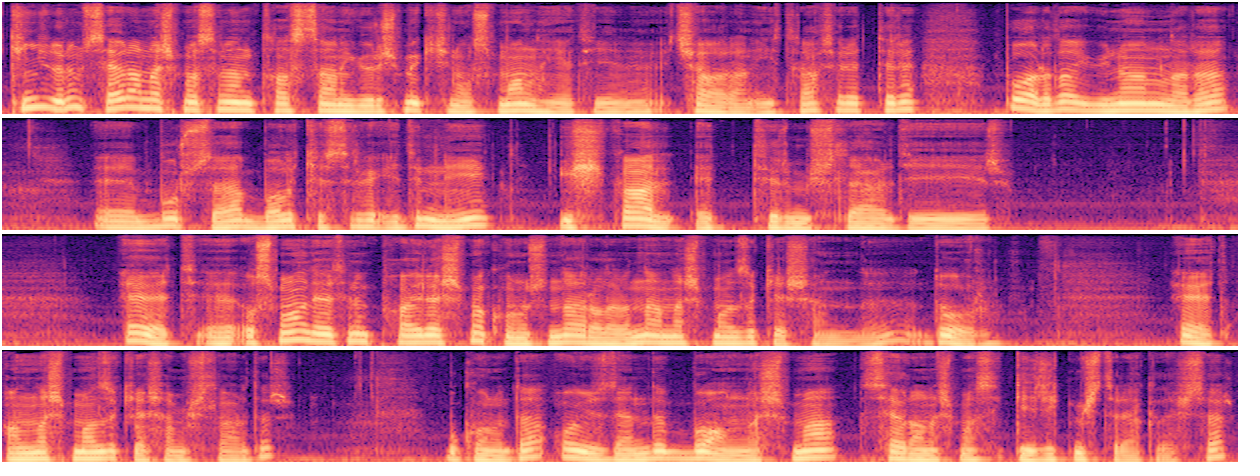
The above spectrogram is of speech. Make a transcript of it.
İkinci durum Sevr Anlaşması'nın taslağını görüşmek için Osmanlı heyetini çağıran itiraf devletleri bu arada Yunanlara e, Bursa, Balıkesir ve Edirne'yi işgal ettirmişlerdir. Evet, e, Osmanlı Devleti'nin paylaşma konusunda aralarında anlaşmazlık yaşandı. Doğru. Evet, anlaşmazlık yaşamışlardır bu konuda. O yüzden de bu anlaşma, Sevr Anlaşması gecikmiştir arkadaşlar.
